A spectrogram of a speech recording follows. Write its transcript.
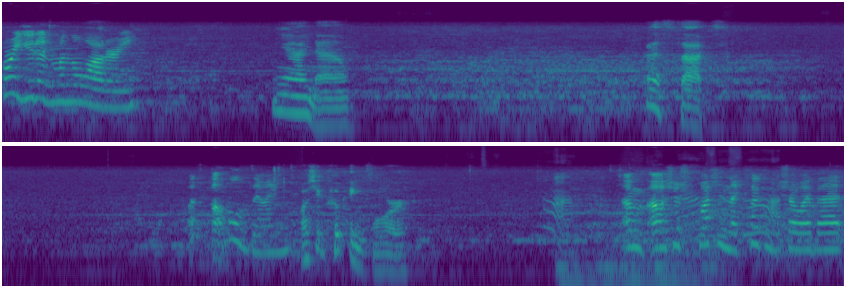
Or you didn't win the lottery. Yeah, I know. That sucks. What's Bubbles doing? What's she cooking for? Huh. Um, I was just watching the cooking show, I bet.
